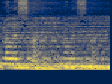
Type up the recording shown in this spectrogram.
Melisma, Melisma,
